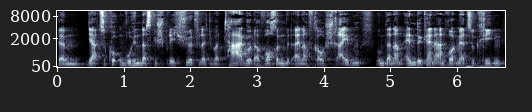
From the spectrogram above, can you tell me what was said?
ähm, ja, zu gucken, wohin das Gespräch führt, vielleicht über Tage oder Wochen mit einer Frau schreiben, um dann am Ende keine Antwort mehr zu kriegen,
